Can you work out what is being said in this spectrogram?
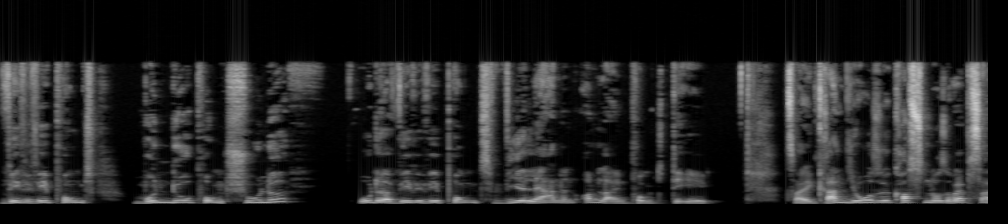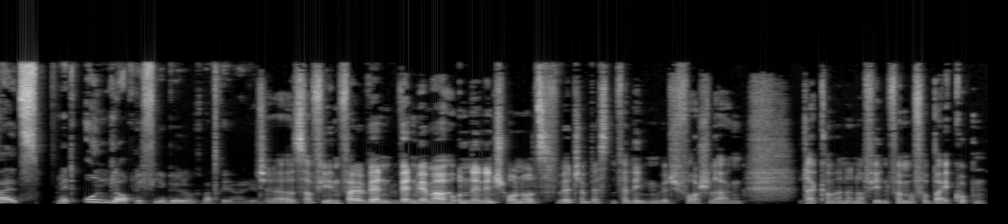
www.mundo.schule oder www.wirlernenonline.de. Zwei grandiose, kostenlose Websites mit unglaublich viel Bildungsmaterialien. Ja, das ist auf jeden Fall, wenn, wenn wir mal unten in den Shownotes, werde ich am besten verlinken, würde ich vorschlagen. Da kann man dann auf jeden Fall mal vorbeigucken.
